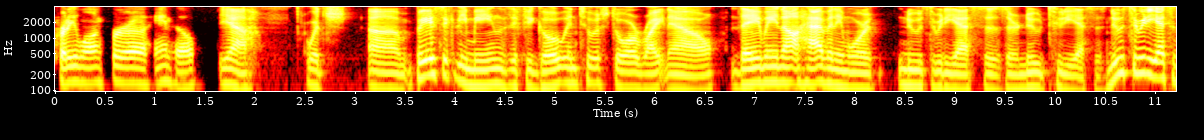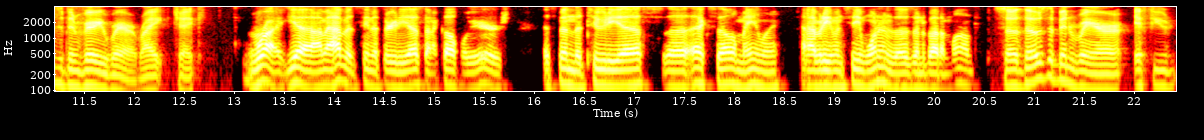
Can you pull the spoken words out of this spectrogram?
pretty long for a handheld. Yeah, which um, basically means if you go into a store right now, they may not have any more new 3DSs or new 2DSs. New 3DSs has been very rare, right, Jake? Right. Yeah. I mean, I haven't seen a 3DS in a couple years. It's been the 2DS uh, XL mainly. I haven't even seen one of those in about a month. So those have been rare. If you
